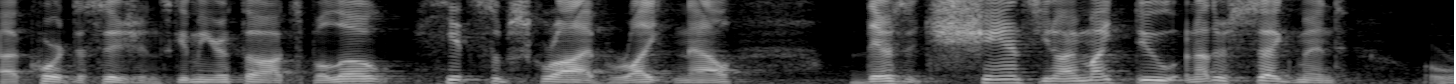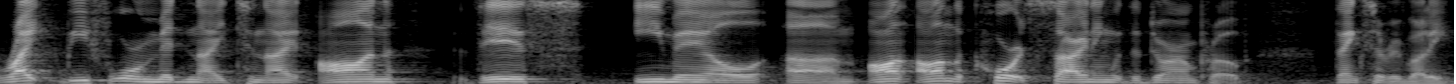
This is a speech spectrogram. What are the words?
uh, court decisions. Give me your thoughts below. Hit subscribe right now. There's a chance, you know, I might do another segment right before midnight tonight on this email, um, on, on the court signing with the Durham probe. Thanks, everybody.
